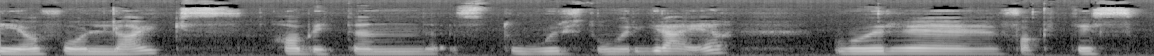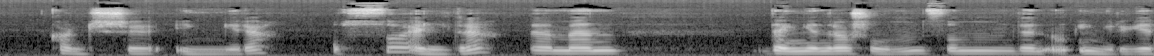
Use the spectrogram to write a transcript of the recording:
det å få likes har blitt en stor, stor greie. Hvor eh, faktisk kanskje yngre, også eldre, men den generasjonen som, den yngre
